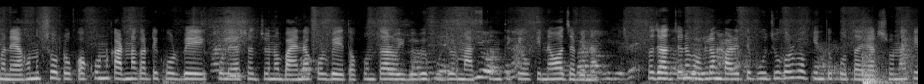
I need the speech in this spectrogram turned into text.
মানে এখনও ছোট, কখন কান্নাকাটি করবে, কোলে আসার জন্য বায়না করবে, তখন তো আর ওইভাবে পুজোর মাঝখান থেকে ওকে নেওয়া যাবে না। তো যার জন্য ভাবলাম বাড়িতে পুজো করব, কিন্তু কোথায়? আর সোনাকে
